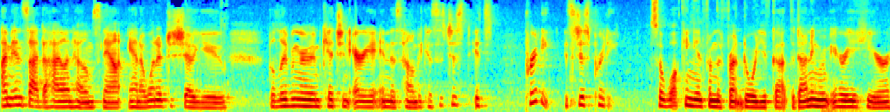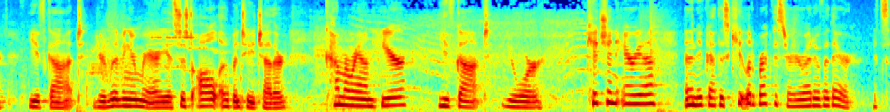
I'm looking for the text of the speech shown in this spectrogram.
I'm inside the Highland Homes now and I wanted to show you the living room kitchen area in this home because it's just, it's pretty. It's just pretty. So walking in from the front door, you've got the dining room area here. You've got your living room area. It's just all open to each other. Come around here, you've got your kitchen area and then you've got this cute little breakfast area right over there. It's,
